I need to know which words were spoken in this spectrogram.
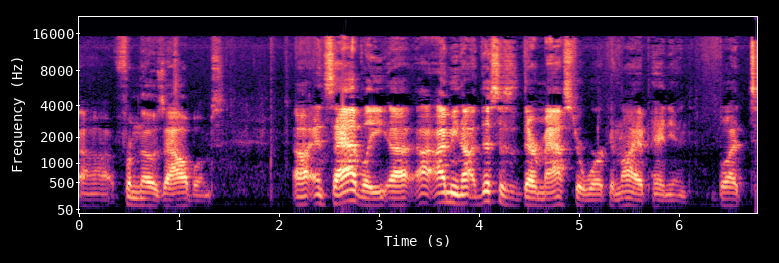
uh, from those albums. Uh, and sadly, uh, I, I, mean, uh, this is their masterwork, in my opinion. But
